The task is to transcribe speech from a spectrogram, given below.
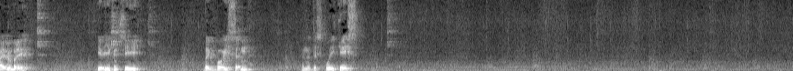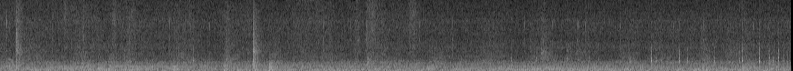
Hi everybody. Here you can see Big Boy sitting in the display case.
